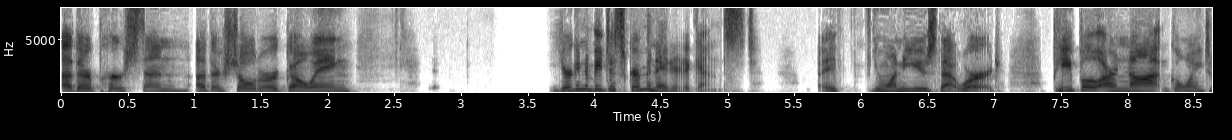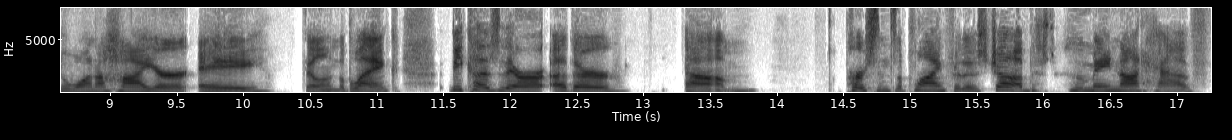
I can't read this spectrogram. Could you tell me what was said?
other person other shoulder going you're going to be discriminated against if you want to use that word. People are not going to want to hire a fill in the blank because there are other um, persons applying for those jobs who may not have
